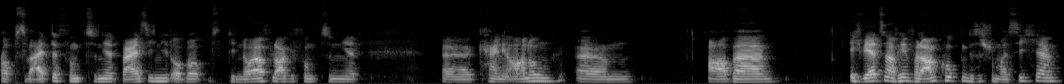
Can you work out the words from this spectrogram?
Ob es weiter funktioniert, weiß ich nicht. Ob, die Neuauflage funktioniert, äh, keine Ahnung. Ähm, aber ich werde es mir auf jeden Fall angucken, das ist schon mal sicher.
